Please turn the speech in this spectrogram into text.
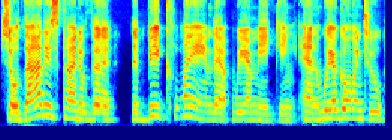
So that is kind of the the big claim that we are making and we're going to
